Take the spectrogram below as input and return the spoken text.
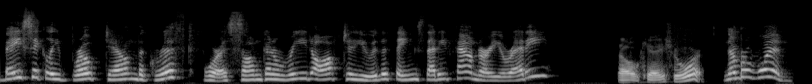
basically broke down the grift for us. So I'm going to read off to you the things that he found. Are you ready? Okay, sure. Number one,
